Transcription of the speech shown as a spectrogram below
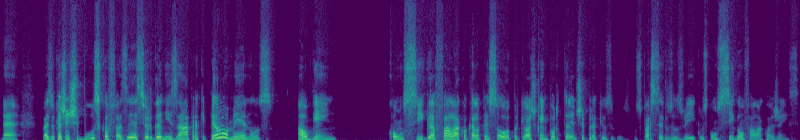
Né? Mas o que a gente busca fazer é se organizar para que pelo menos alguém consiga falar com aquela pessoa, porque eu acho que é importante para que os, os parceiros dos veículos consigam falar com a agência.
